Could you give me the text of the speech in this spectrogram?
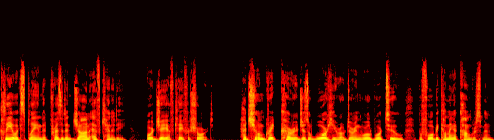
Cleo explained that President John F. Kennedy, or JFK for short, had shown great courage as a war hero during World War II before becoming a congressman,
